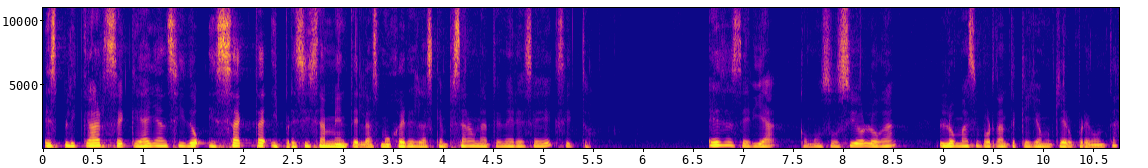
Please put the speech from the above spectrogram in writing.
explicarse que hayan sido exacta y precisamente las mujeres las que empezaron a tener ese éxito? Ese sería, como socióloga, lo más importante que yo me quiero preguntar.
